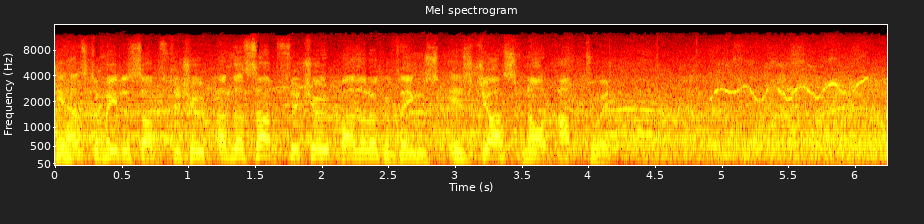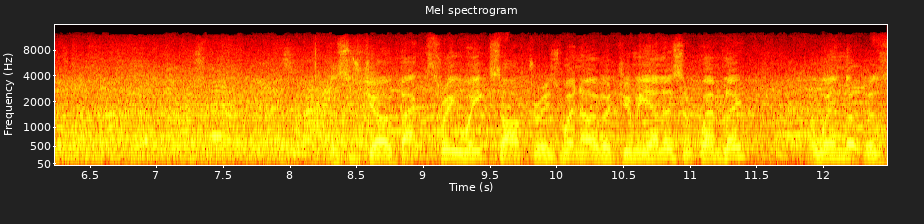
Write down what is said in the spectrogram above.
He has to meet a substitute, and the substitute, by the look of things, is just not up to it. This is Joe back three weeks after his win over Jimmy Ellis at Wembley. A win that was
